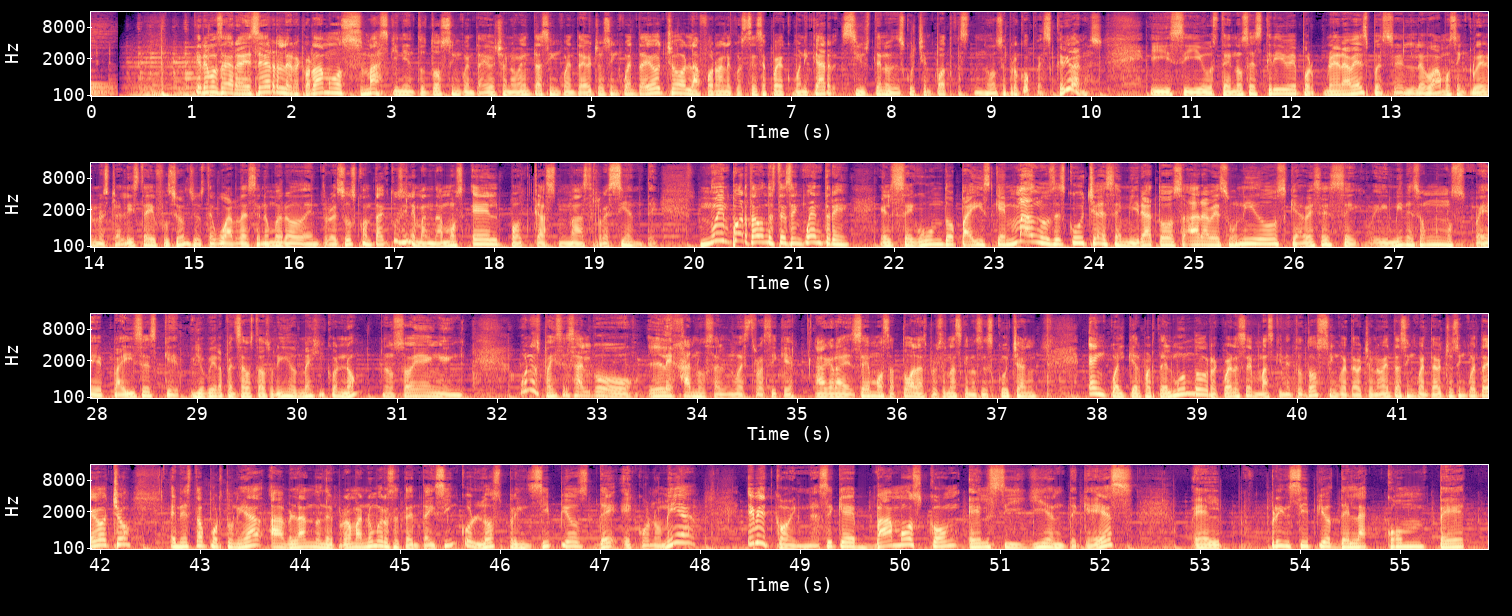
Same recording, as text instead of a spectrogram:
Queremos agradecer, le recordamos más 502 58 90 58 58, la forma en la que usted se puede comunicar. Si usted nos escucha en podcast, no se preocupe, escríbanos. Y si usted nos escribe por primera vez, pues eh, lo vamos a incluir en nuestra lista de difusión. Si usted guarda ese número dentro de sus contactos y le mandamos el podcast más reciente. No importa dónde usted se encuentre, el segundo país que más nos escucha es Emiratos Árabes Unidos, que a veces, se, mire, son unos eh, países que yo hubiera pensado Estados Unidos, México, no no soy en, unos países algo lejanos al nuestro. Así que agradecemos a todas las personas que nos escuchan en cualquier parte del mundo. Recuérdese, más 502 5890 5858. En esta oportunidad, hablando en el programa número 75, los principios de economía y Bitcoin. Así que vamos con el siguiente, que es el principio de la competencia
